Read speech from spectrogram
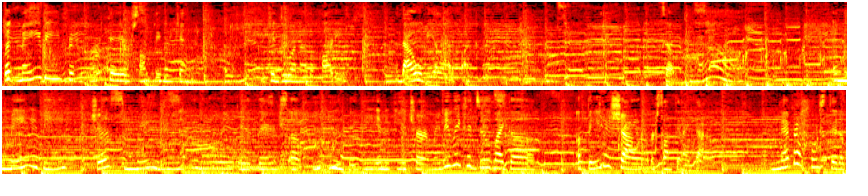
but maybe for her birthday or something, we can we can do another party, and that will be a lot of fun. So yeah, and maybe just maybe you know if there's a baby in the future, maybe we could do like a a baby shower or something like that. Never hosted a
